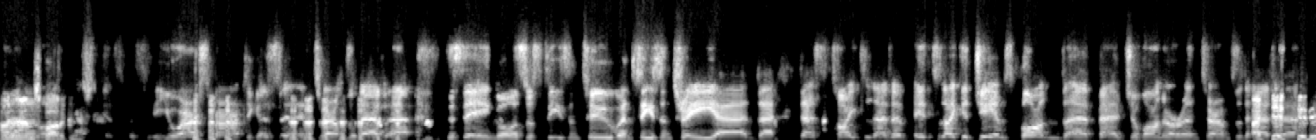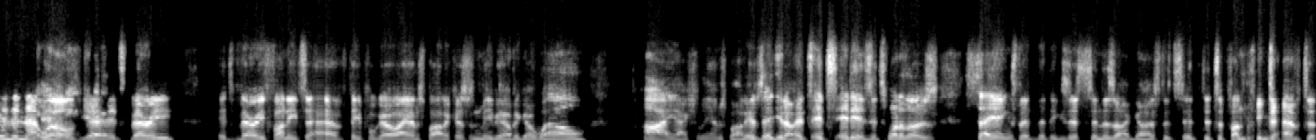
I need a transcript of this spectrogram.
I am Spartacus. You are Spartacus in, in, terms of that. the saying goes for season two and season three, and that's titled as it's like a James Bond badge of honor in terms of that. it is in that yeah, world. Yeah, it's very it's very funny to have people go, "I am Spartacus," and me be able to go, "Well, I actually am Spartacus." You know, it's it's it is. It's one of those sayings that that exists in the zeitgeist. It's it, it's a fun thing to have to,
